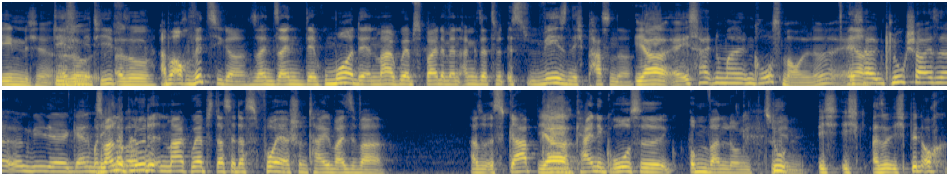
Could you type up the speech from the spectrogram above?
ähnliche. Also, Definitiv. Also, also, aber auch witziger. Sein, sein, der Humor, der in Mark Webb Spider-Man angesetzt wird, ist wesentlich passender. Ja, er ist halt nun mal ein Großmaul. Ne? Er ja. ist halt ein Klugscheißer irgendwie, der gerne mal Es war nur blöde in Mark Webbs, dass er das vorher schon teilweise war. Also es gab Ja. keine, keine große Umwandlung zu Du, dem. ich, ich, also ich bin auch,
